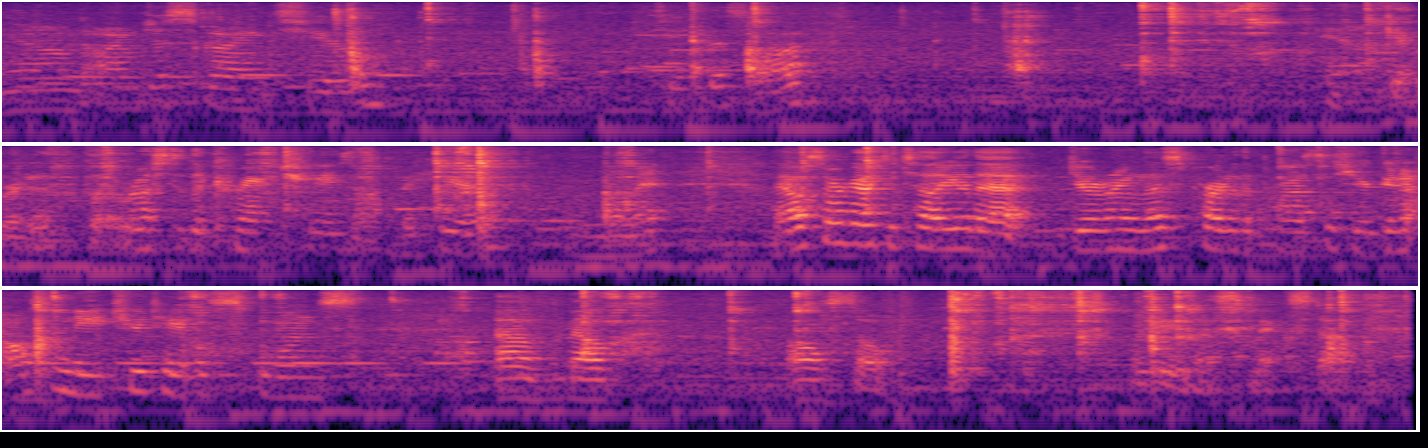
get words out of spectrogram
And I'm just going to take this off. And get rid of the rest of the cream cheese off of here in a moment. I also forgot to tell you that during this part of the process you're going to also need two tablespoons of milk also. We're getting this mixed up.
